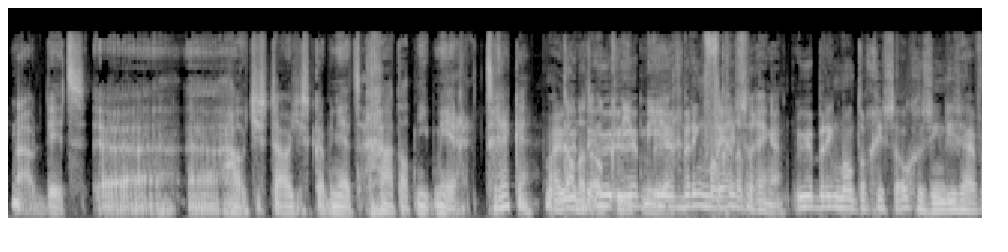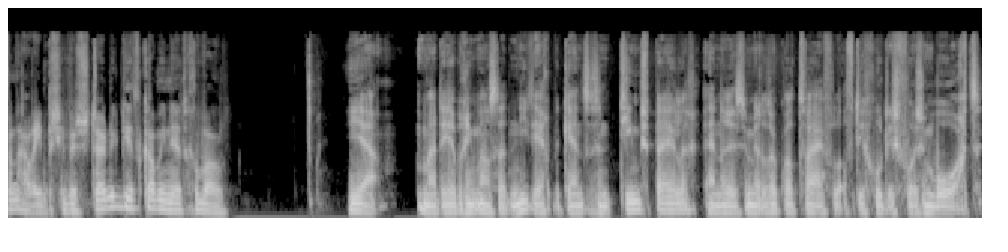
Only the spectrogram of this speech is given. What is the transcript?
Nou, dit uh, uh, houtjes-touwtjes kabinet gaat dat niet meer trekken. Maar kan u, het ook u, u, niet meer verder brengen. U hebt Brinkman toch gisteren ook gezien? Die zei van, nou, in principe steun ik dit kabinet gewoon. Ja, maar de heer Brinkman staat niet echt bekend als een teamspeler... en er is inmiddels ook wel twijfel of hij goed is voor zijn woord.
